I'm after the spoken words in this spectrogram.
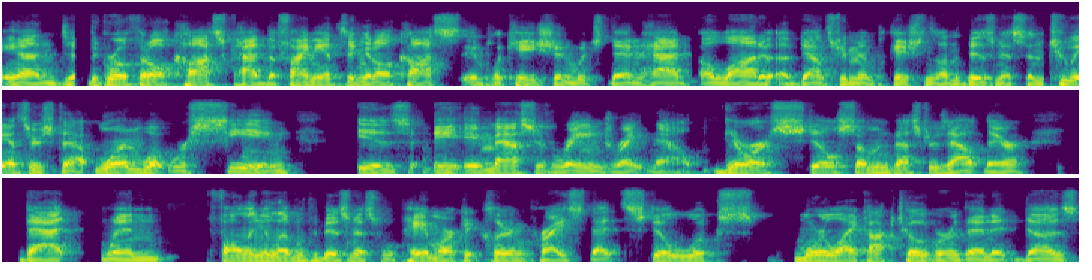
and the growth at all costs had the financing at all costs implication, which then had a lot of downstream implications on the business. And two answers to that. One, what we're seeing is a, a massive range right now. There are still some investors out there that when falling in love with the business will pay a market clearing price that still looks more like October than it does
